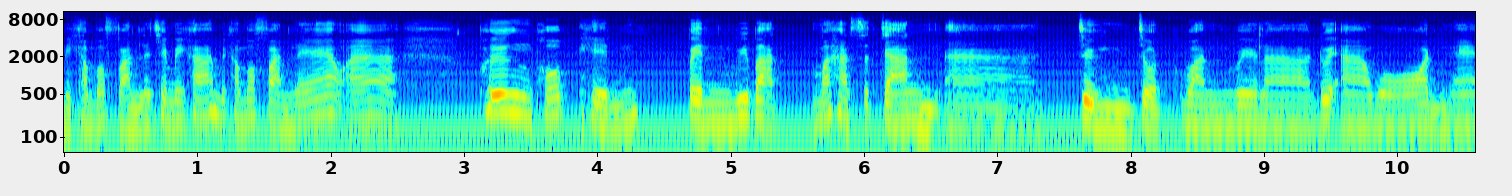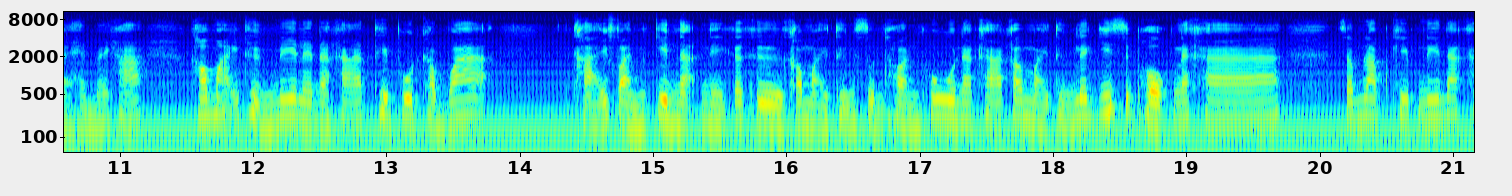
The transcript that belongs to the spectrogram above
มีคำว่าฝันแล้วใช่ไหมคะ มีคำว่าฝันแล้วอ่าเพิ่งพบเห็นเป็นวิบัติมหัศจรรย์อ่าจึงจดวันเวลาด้วยอาวรแน่เห็นไหมคะ เขาหมายถึงนี่เลยนะคะ ที่พูดคำว่าขายฝันกินอะนี่ก็คือเขาหมายถึงสุนทรภู่นะคะ เขาหมายถึงเลข 26 นะคะสำหรับคลิปนี้นะค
